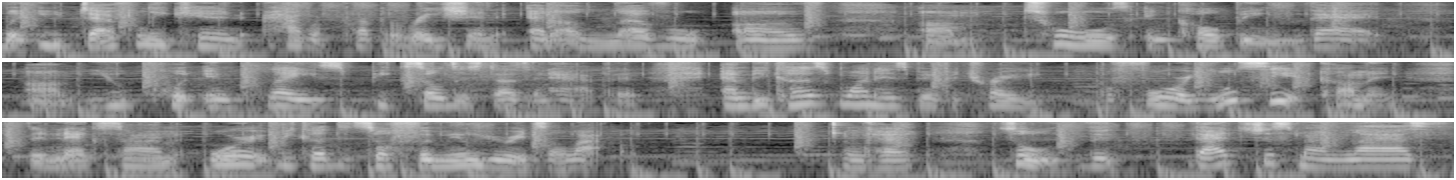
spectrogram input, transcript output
but you definitely can have a preparation and a level of um, tools and coping that um, you put in place so this doesn't happen. And because one has been betrayed before, you'll see it coming the next time, or because it's so familiar, it's allowed. Okay, so the, that's just my last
